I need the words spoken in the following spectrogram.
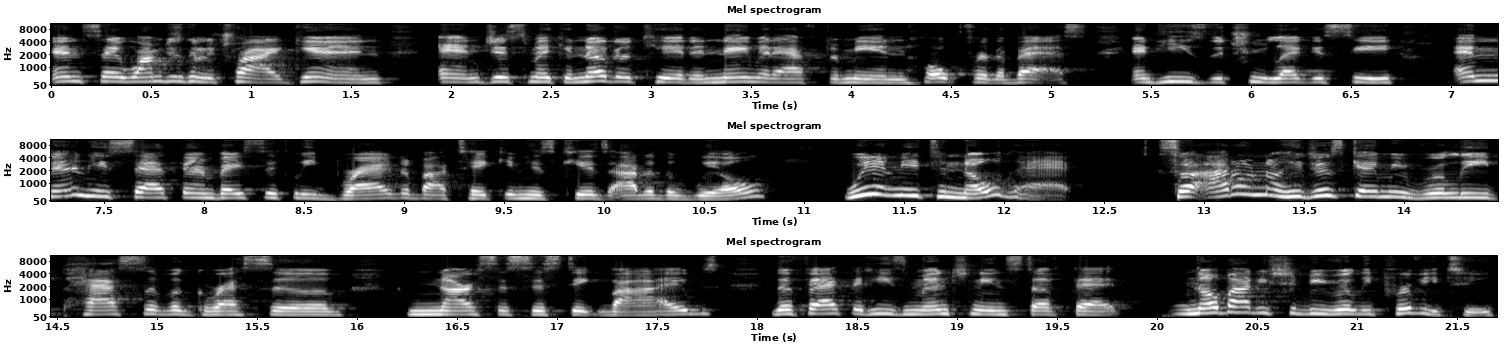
and say, well, I'm just going to try again and just make another kid and name it after me and hope for the best. And he's the true legacy. And then he sat there and basically bragged about taking his kids out of the will. We didn't need to know that. So I don't know. He just gave me really passive aggressive, narcissistic vibes. The fact that he's mentioning stuff that nobody should be really privy to.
